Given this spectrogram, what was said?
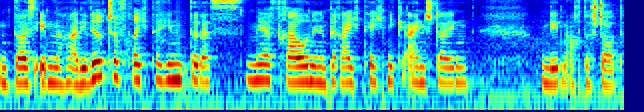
Und da ist eben nachher die Wirtschaft recht dahinter, dass mehr Frauen in den Bereich Technik einsteigen und eben auch der Staat.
